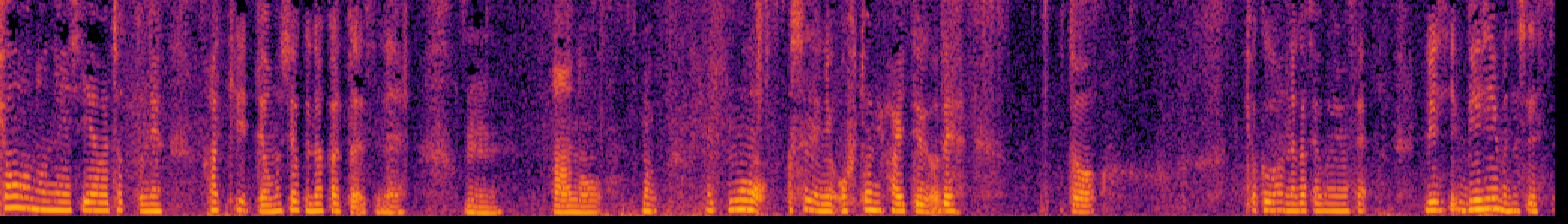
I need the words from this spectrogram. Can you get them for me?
今日のね、試合はちょっとね、はっきり言って面白くなかったですね。うん。あの、まあ、もう、すでにお布団に入ってるので、えっと、曲は流せばりません。BGM なしです。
